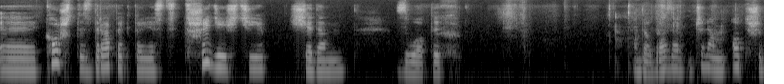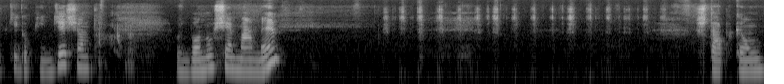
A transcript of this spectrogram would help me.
E, Koszt zdrapek to jest 37 zł. Dobra, zaczynam od szybkiego 50. W bonusie mamy sztabkę.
